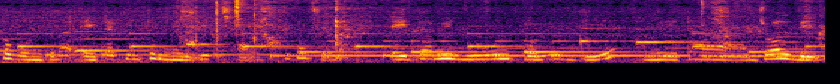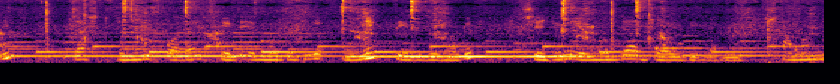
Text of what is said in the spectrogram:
দেখো বন্ধুরা এইটা কিন্তু মুরগির ছাল, ঠিক আছে? এইটা আমি নুন, হলুদ দিয়ে আমি এটা জল দিই। জাস্ট এমনি কড়াই ফেলে এর মধ্যে থেকে অনেক তেল বেরোবে সেই জন্য এর মধ্যে আর জল দিলাম না। সামান্য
